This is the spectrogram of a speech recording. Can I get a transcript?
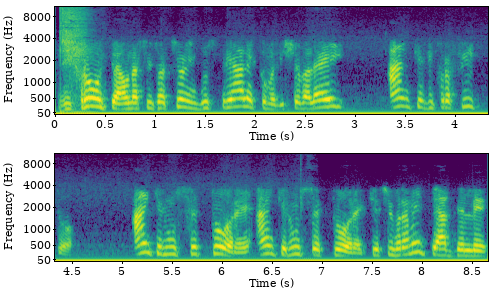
di fronte a una situazione industriale, come diceva lei, anche di profitto, anche in un settore, anche in un settore che sicuramente ha delle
